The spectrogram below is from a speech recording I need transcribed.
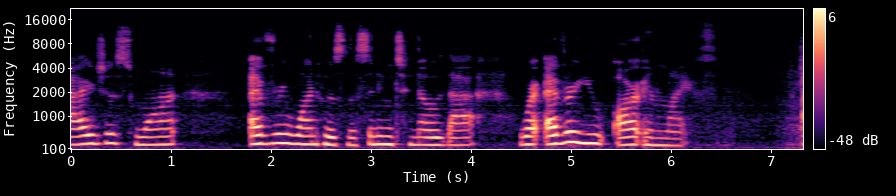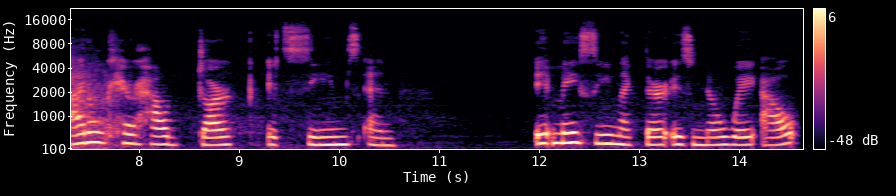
I just want everyone who's listening to know that wherever you are in life I don't care how dark it seems and it may seem like there is no way out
